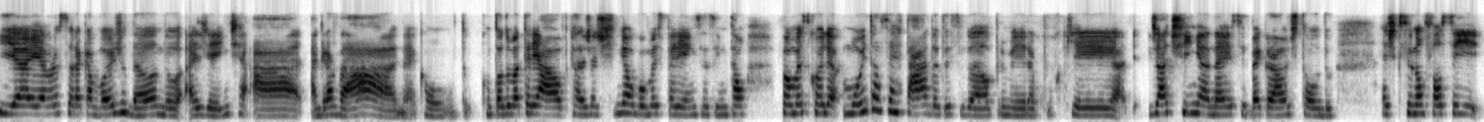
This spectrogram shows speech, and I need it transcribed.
e aí a professora acabou ajudando a gente a, a gravar, né, com, com todo o material, porque ela já tinha alguma experiência, assim, então foi uma escolha muito acertada ter sido ela primeira, porque já tinha, né, esse background todo. Acho que se não fosse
